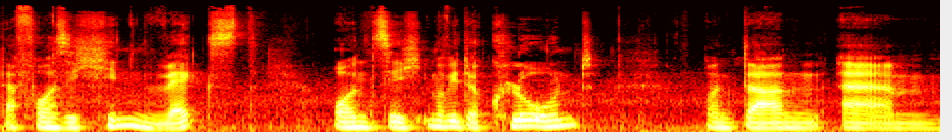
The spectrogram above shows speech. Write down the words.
da vor sich hin wächst und sich immer wieder klont und dann ähm,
